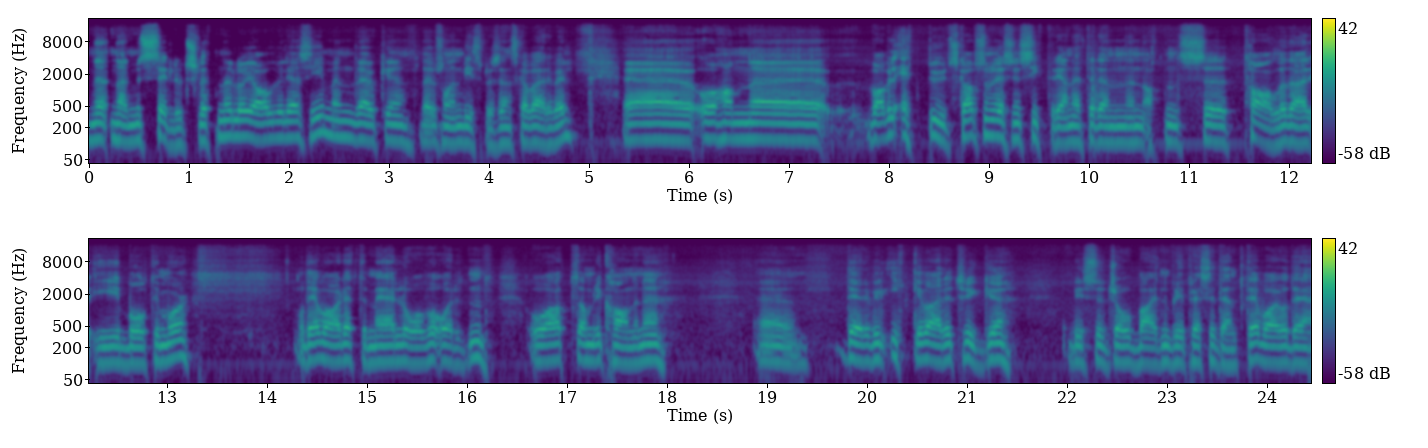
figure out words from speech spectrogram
nærmest selvutslettende lojal, vil jeg si, men det er jo, ikke, det er jo sånn en visepresident skal være, vel. Eh, og han eh, var vel ett budskap som jeg syns sitter igjen etter den nattens eh, tale der i Baltimore. Og det var dette med lov og orden, og at amerikanerne eh, Dere vil ikke være trygge hvis Joe Biden blir president. Det var jo det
